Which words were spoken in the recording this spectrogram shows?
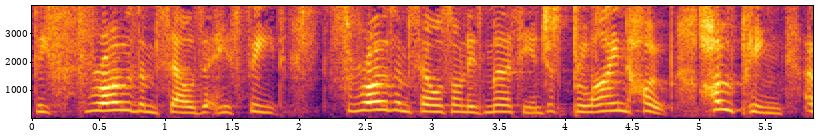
They throw themselves at his feet, throw themselves on his mercy, and just blind hope, hoping uh,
